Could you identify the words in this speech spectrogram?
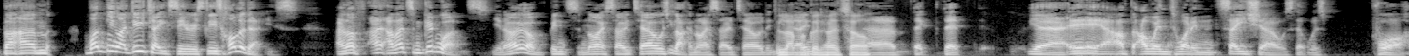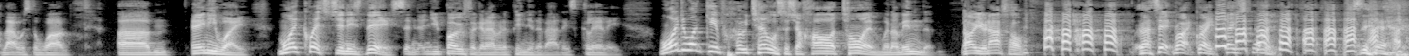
but um, one thing I do take seriously is holidays, and I've I- I've had some good ones. You know, I've been to some nice hotels. You like a nice hotel? Didn't you, Love a good hotel. Um, they, they, yeah, yeah, I, I went to one in Seychelles that was, whoa, that was the one. Um, anyway, my question is this, and, and you both are going to have an opinion about this clearly. Why do I give hotels such a hard time when I'm in them? Oh, you're an asshole. That's it. Right. Great. Thanks. Yeah.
